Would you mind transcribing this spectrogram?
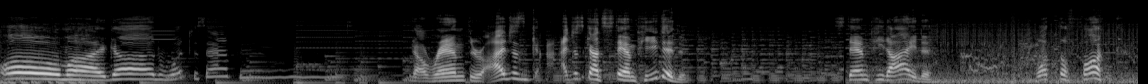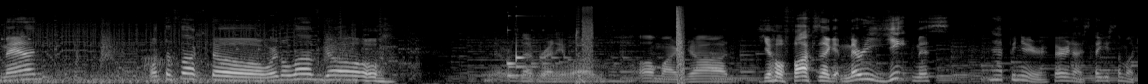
Oh my god, what just happened? Got ran through. I just I just got stampeded. Stampede-eyed. What the fuck, man? What the fuck though? Where'd the love go? There was never any love. Oh my god. Yo, Fox Nugget, Merry Yeetmas! And Happy New Year. Very nice. Thank you so much.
